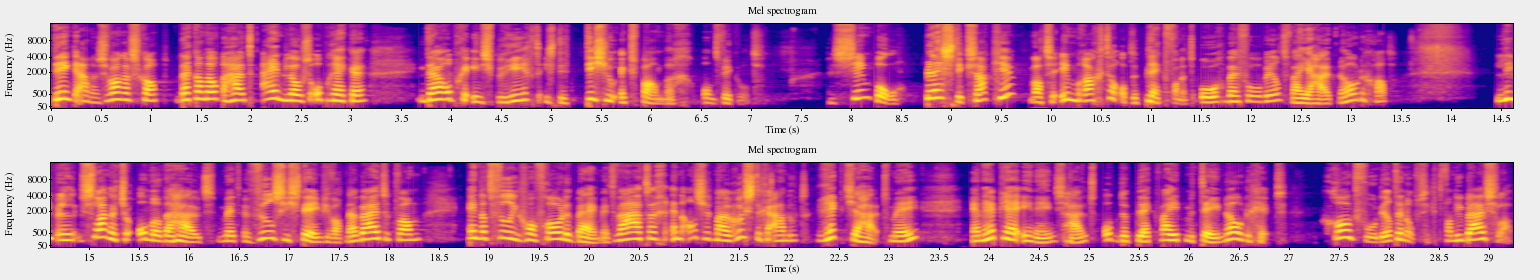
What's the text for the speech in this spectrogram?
Denk aan een zwangerschap, daar kan ook huid eindeloos oprekken. Daarop geïnspireerd is de Tissue Expander ontwikkeld. Een simpel plastic zakje wat ze inbrachten op de plek van het oor bijvoorbeeld, waar je huid nodig had liep een slangetje onder de huid met een vulsysteempje wat naar buiten kwam. En dat vul je gewoon vrolijk bij met water. En als je het maar rustig aandoet, rekt je huid mee. En heb jij ineens huid op de plek waar je het meteen nodig hebt. Groot voordeel ten opzichte van die buislap.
